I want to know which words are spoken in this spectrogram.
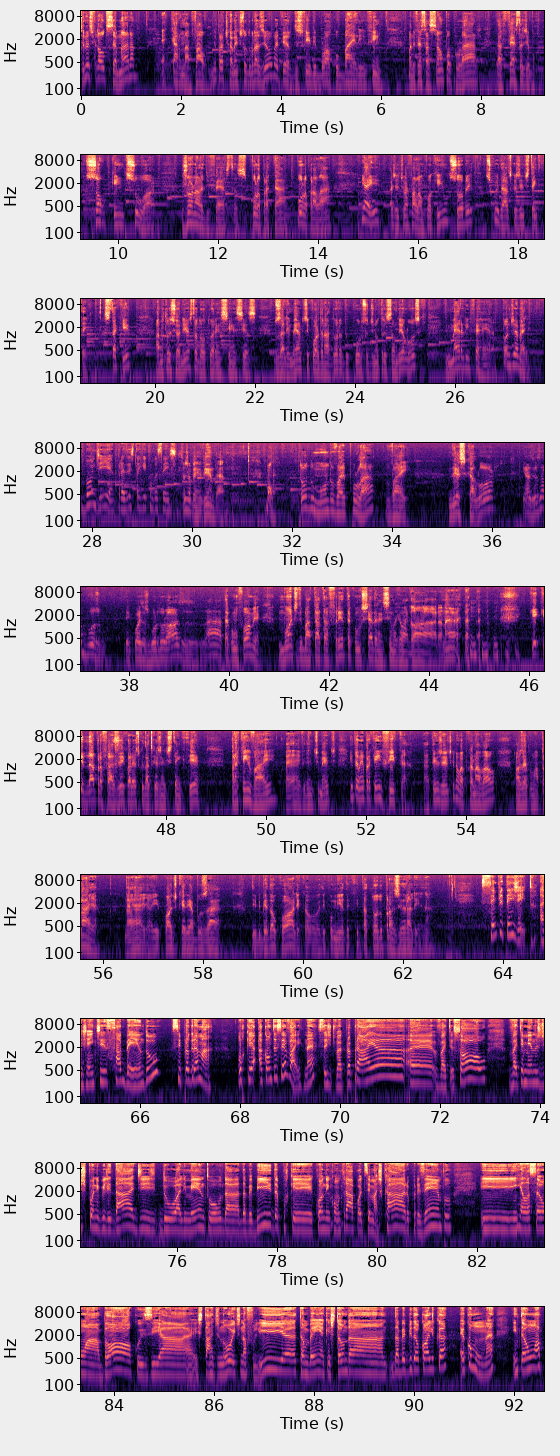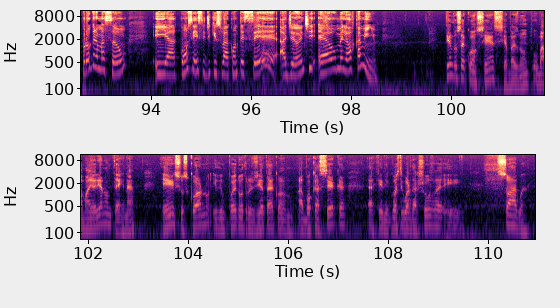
Se nesse final de semana é carnaval. E praticamente todo o Brasil vai ter desfile, bloco, baile, enfim. Manifestação popular da festa de sol quente, suor, jornada de festas, pula para cá, pula para lá. E aí a gente vai falar um pouquinho sobre os cuidados que a gente tem que ter. Está aqui a nutricionista, doutora em ciências dos alimentos e coordenadora do curso de nutrição do ELUSC, Marilyn Ferreira. Bom dia, Marilyn. Bom dia, prazer estar aqui com vocês. Seja bem-vinda. Bom, todo mundo vai pular, vai nesse calor e às vezes abusam de coisas gordurosas. Ah, tá com fome? Um monte de batata frita com cheddar em cima que eu adoro, né? O que que dá para fazer? Quais são os cuidados que a gente tem que ter para quem vai, né, evidentemente, e também para quem fica. Né? Tem gente que não vai para o carnaval, mas vai para uma praia, né? E aí pode querer abusar de bebida alcoólica ou de comida que tá todo o prazer ali, né? Sempre tem jeito. A gente sabendo se programar. Porque acontecer vai, né? Se a gente vai pra praia, é, vai ter sol, vai ter menos disponibilidade do alimento ou da, da bebida, porque quando encontrar pode ser mais caro, por exemplo. E em relação a blocos e a estar de noite na folia, também a questão da, da bebida alcoólica é comum, né? Então a programação e a consciência de que isso vai acontecer adiante é o melhor caminho. Tendo essa consciência, mas não, a maioria não tem, né? Enche os cornos e depois no outro dia tá com a boca seca, aquele gosto de guarda-chuva e só água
